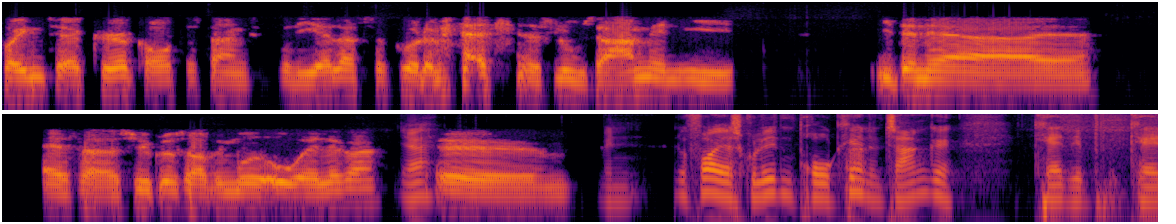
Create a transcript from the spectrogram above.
point til at køre kort distance, fordi ellers så kunne det være at sluge sig ham ind i, i den her øh, altså cyklus op imod OL, ikke? Ja. Øh, Men nu får jeg sgu lidt en provokerende ja. tanke. Kan det, kan,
